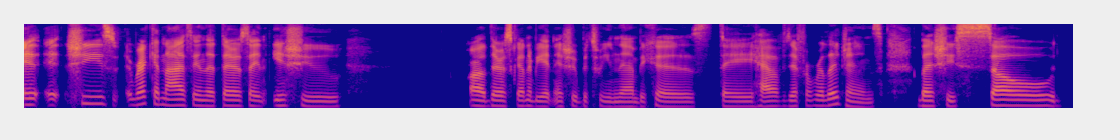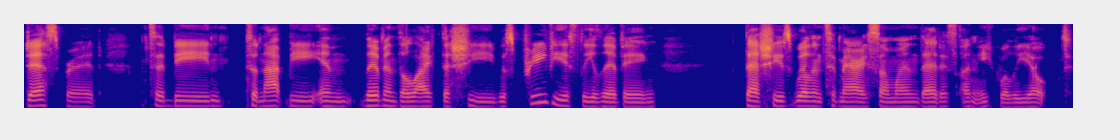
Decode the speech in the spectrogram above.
it, it, she's recognizing that there's an issue or there's going to be an issue between them because they have different religions but she's so desperate to be to not be in living the life that she was previously living that she's willing to marry someone that is unequally yoked.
